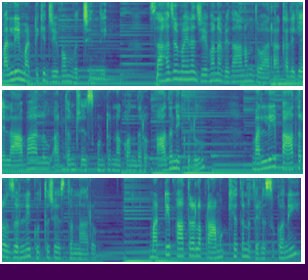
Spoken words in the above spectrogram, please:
మళ్ళీ మట్టికి జీవం వచ్చింది. సహజమైన జీవన విధానం ద్వారా కలిగే లాభాలు అర్థం చేసుకుంటున్న కొందరు ఆధునికులు మళ్ళీ పాత రోజుల్ని గుర్తు చేస్తున్నారు. మట్టి పాత్రల ప్రాముఖ్యతను తెలుసుకొని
